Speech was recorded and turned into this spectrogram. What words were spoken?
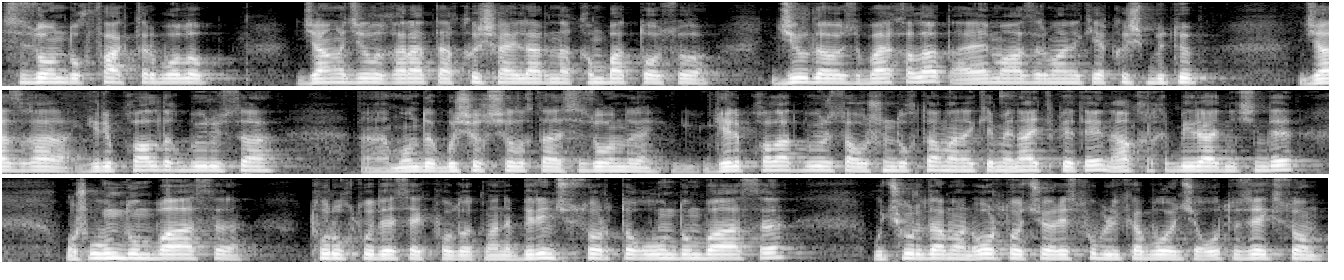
сезондук фактор болуп жаңы жылга карата кыш айларында кымбаттоосу жылда өзү байкалат а эми азыр манекей кыш бүтүп жазга кирип калдык буюрса мондой бышыкчылыкта сезону келип калат буюрса ошондуктан манекей мен айтып кетейин акыркы бир айдын ичинде ошо ундун баасы туруктуу десек болот мана биринчи сорттогу ундун баасы учурда мына орточо республика боюнча отуз эки сом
